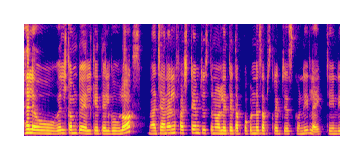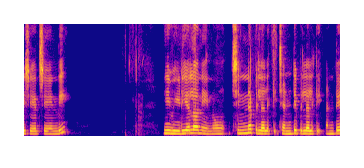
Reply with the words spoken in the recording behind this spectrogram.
Hello welcome to L K Telugu vlogs. నా ఛానల్ని ఫస్ట్ టైం చూస్తున్న వాళ్ళైతే తప్పకుండా సబ్స్క్రైబ్ చేసుకోండి లైక్ చేయండి షేర్ చేయండి. ఈ వీడియోలో నేను చిన్న పిల్లలకి చంటి పిల్లలకి అంటే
